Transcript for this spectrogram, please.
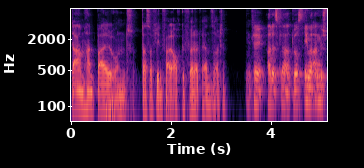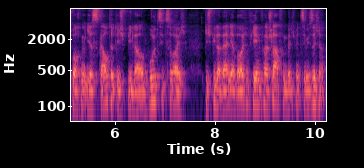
Damenhandball und das auf jeden Fall auch gefördert werden sollte. Okay, alles klar. Du hast eben angesprochen, ihr scoutet die Spieler und holt sie zu euch. Die Spieler werden ja bei euch auf jeden Fall schlafen, bin ich mir ziemlich sicher.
